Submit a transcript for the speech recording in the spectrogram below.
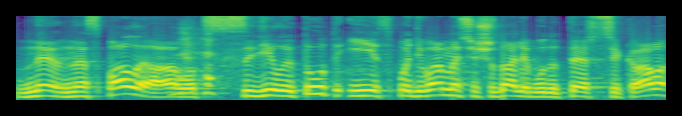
не, не спали, а от сиділи тут і сподіваємося, що далі буде теж цікаво.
